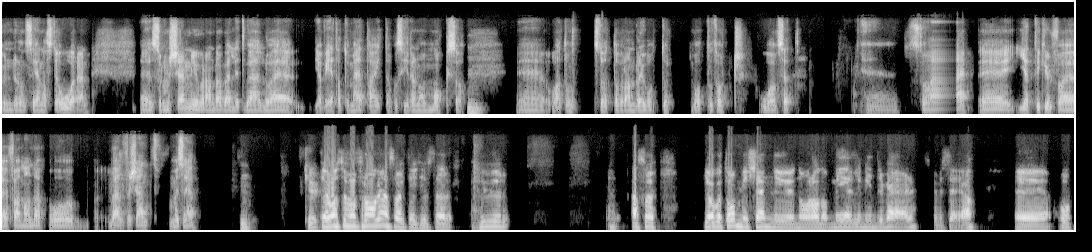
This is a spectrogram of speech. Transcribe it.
under de senaste åren. Eh, så de känner ju varandra väldigt väl och är, jag vet att de är tajta på sidan om också. Mm. Eh, och att de stöttar varandra i vått och, vått och torrt oavsett. Eh, så nej, jättekul för, för Amanda och välförtjänt får man säga. Kul. Jag måste få fråga en sak till Christer. Hur... Alltså, jag och Tommy känner ju några av dem mer eller mindre väl, ska vi säga. Eh, och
